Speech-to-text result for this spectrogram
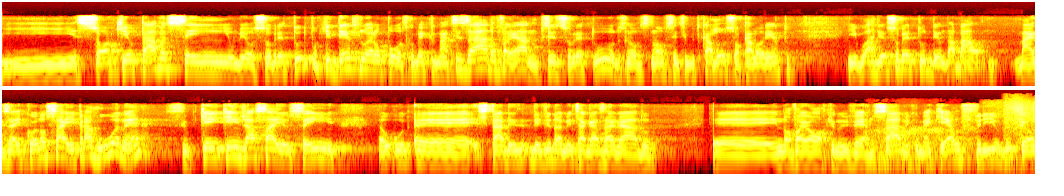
E só que eu tava sem o meu sobretudo, porque dentro do aeroporto, como é climatizado, eu falei, ah, não preciso de sobretudo, senão, senão eu senti muito calor, sou calorento. E guardei o sobretudo dentro da bala. Mas aí quando eu saí pra rua, né? Quem, quem já saiu sem é, estar de- devidamente agasalhado é, em Nova York no inverno, sabe como é que é um frio do cão.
